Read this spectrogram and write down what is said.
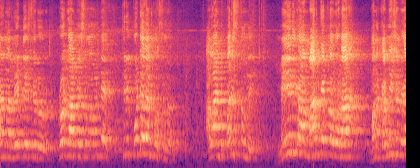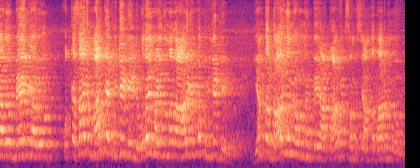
ఆయన లేట్ చేశారు రోడ్లు ఆపేస్తున్నాం అంటే తిరిగి కొట్టేదానికి వస్తున్నారు. అలాంటి పరిస్థితి ఉంది. మెయిన్గా మార్కెట్లో కూడా మన కమిషనర్ గారు మేయర్ గారు ఒక్కసారి మార్కెట్ విజిట్ చేయండి. ఉదయం ఐదున్నర ఆరు గంటలప్పుడు విజిట్ చేయండి. ఎంత దారుణంగా ఉందంటే ఆ ట్రాఫిక్ సమస్య అంత దారుణంగా ఉంది.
